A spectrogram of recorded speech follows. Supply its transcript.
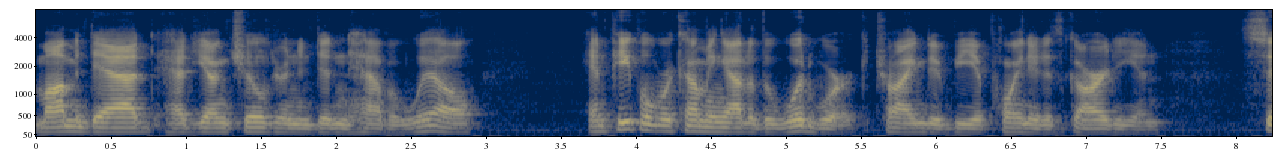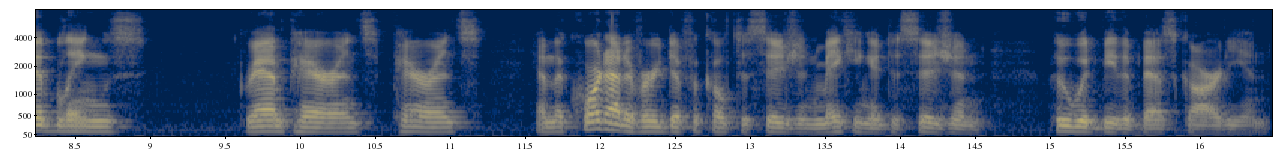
mom and dad had young children and didn't have a will, and people were coming out of the woodwork trying to be appointed as guardian. Siblings, grandparents, parents, and the court had a very difficult decision, making a decision who would be the best guardian.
